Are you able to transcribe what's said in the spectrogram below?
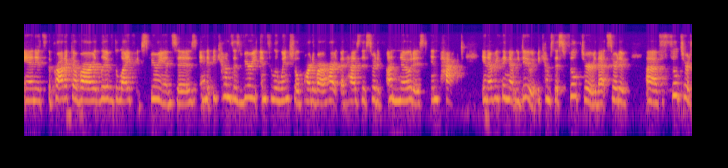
And it's the product of our lived life experiences. And it becomes this very influential part of our heart that has this sort of unnoticed impact in everything that we do. It becomes this filter that sort of uh, filters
